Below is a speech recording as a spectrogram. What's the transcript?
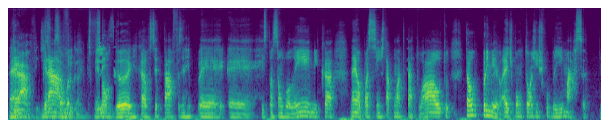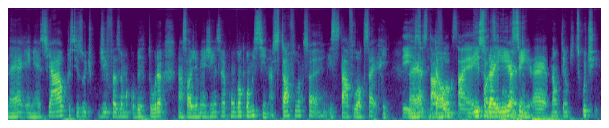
Né? Grave, disfunção grave, orgânica. Disfunção orgânica, você está fazendo é, é, expansão volêmica, né? O paciente está com lactato alto. Então, primeiro, é de bom tom a gente cobrir massa, né, MSA, eu preciso de, de, fazer uma cobertura na sala de emergência com vancomicina. Staphylococcus R. Staphylococcus R. Isso, né? então, isso daí, assim, é, não tem o que discutir.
